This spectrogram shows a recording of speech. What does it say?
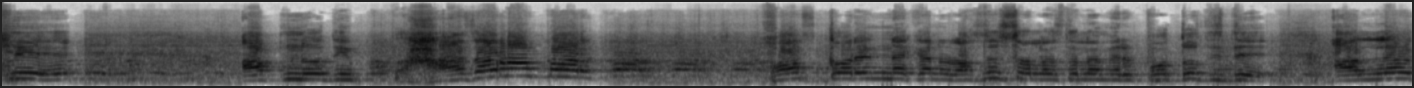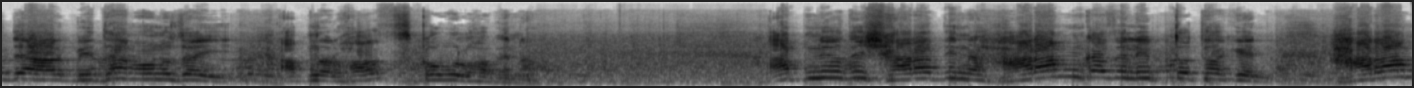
খেয়ে আপনি যদি হাজারো বার হজ করেন না কেন, রাসুল সাল্লাহ সাল্লামের পদ্ধতিতে আল্লাহ দেওয়ার বিধান অনুযায়ী আপনার হজ কবুল হবে না। আপনি যদি সারাদিন হারাম কাজে লিপ্ত থাকেন, হারাম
